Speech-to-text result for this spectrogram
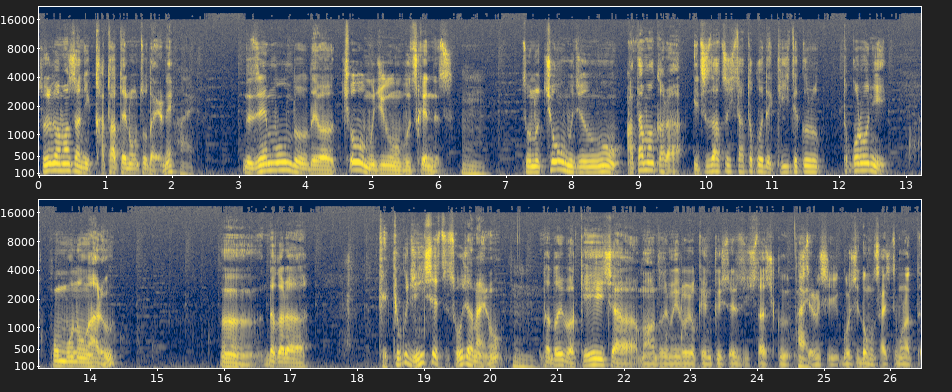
それがまさに片手の音だよね、はい、で全問答では超矛盾をぶつけんです、その超矛盾を頭から逸脱したところで聞いてくるところに本物があるうん、だから結局人生ってそうじゃないの、うん、例えば経営者、まあ、私もいろいろ研究してるし親しくしてるし、はい、ご指導もさせてもらって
